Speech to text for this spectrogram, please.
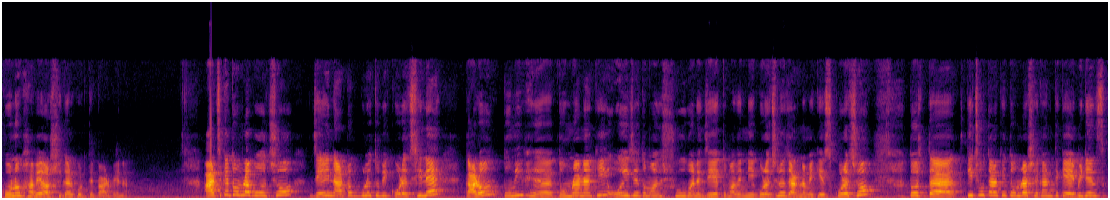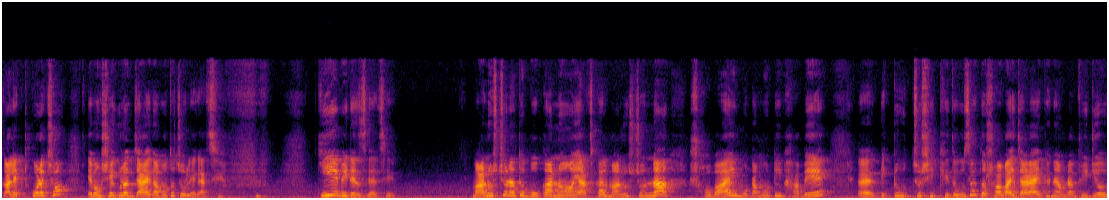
কোনোভাবে অস্বীকার করতে পারবে না। আজকে তোমরা বলছো যে এই নাটকগুলো তুমি করেছিলে কারণ তুমি তোমরা নাকি ওই যে তোমাদের সু মানে যে তোমাদের নিয়ে করেছিল, যার নামে কেস করেছ তো কিছু তাকে তোমরা সেখান থেকে এভিডেন্স কালেক্ট করেছ এবং সেগুলোর জায়গা মতো চলে গেছে? কি এভিডেন্স গেছে? মানুষজন এত বোকা নয় আজকাল মানুষজন না সবাই মোটামুটি ভাবে আহ, একটু উচ্চশিক্ষিত বুঝলে তো? সবাই যারা এখানে আমরা ভিডিও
